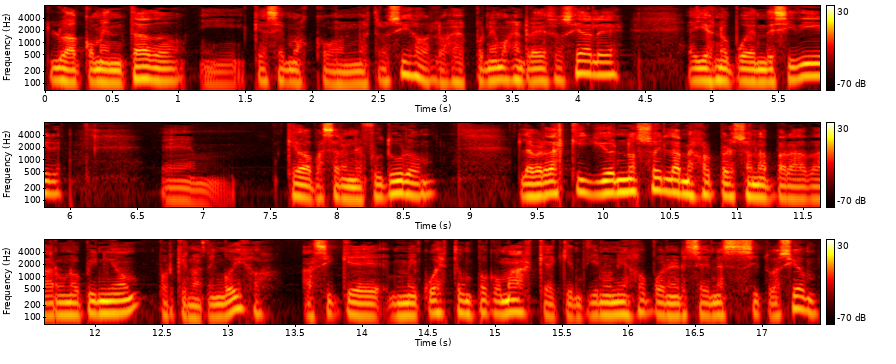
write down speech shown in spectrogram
lo ha comentado y qué hacemos con nuestros hijos, los exponemos en redes sociales, ellos no pueden decidir em, qué va a pasar en el futuro. La verdad es que yo no soy la mejor persona para dar una opinión porque no tengo hijos. Así que me cuesta un poco más que a quien tiene un hijo ponerse en esa situación.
